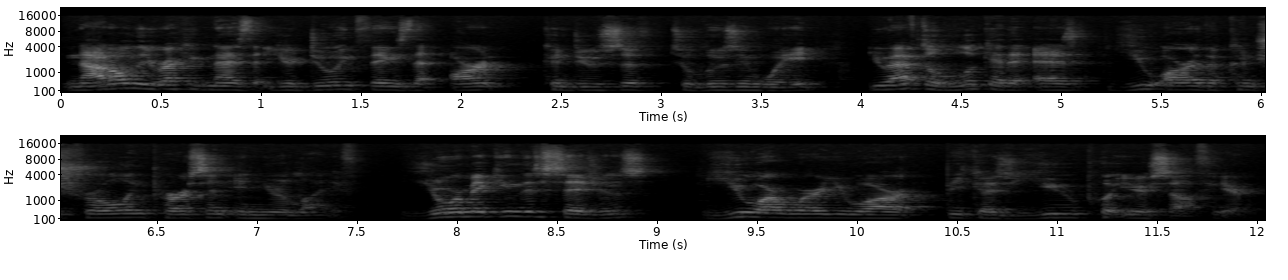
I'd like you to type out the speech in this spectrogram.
not only recognize that you're doing things that aren't conducive to losing weight, you have to look at it as you are the controlling person in your life. You're making the decisions, you are where you are because you put yourself here.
